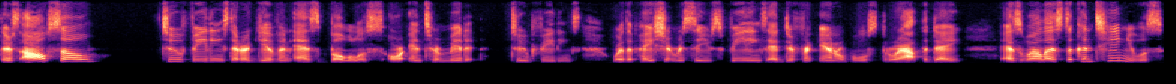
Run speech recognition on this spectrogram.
There's also tube feedings that are given as bolus or intermittent tube feedings, where the patient receives feedings at different intervals throughout the day, as well as the continuous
